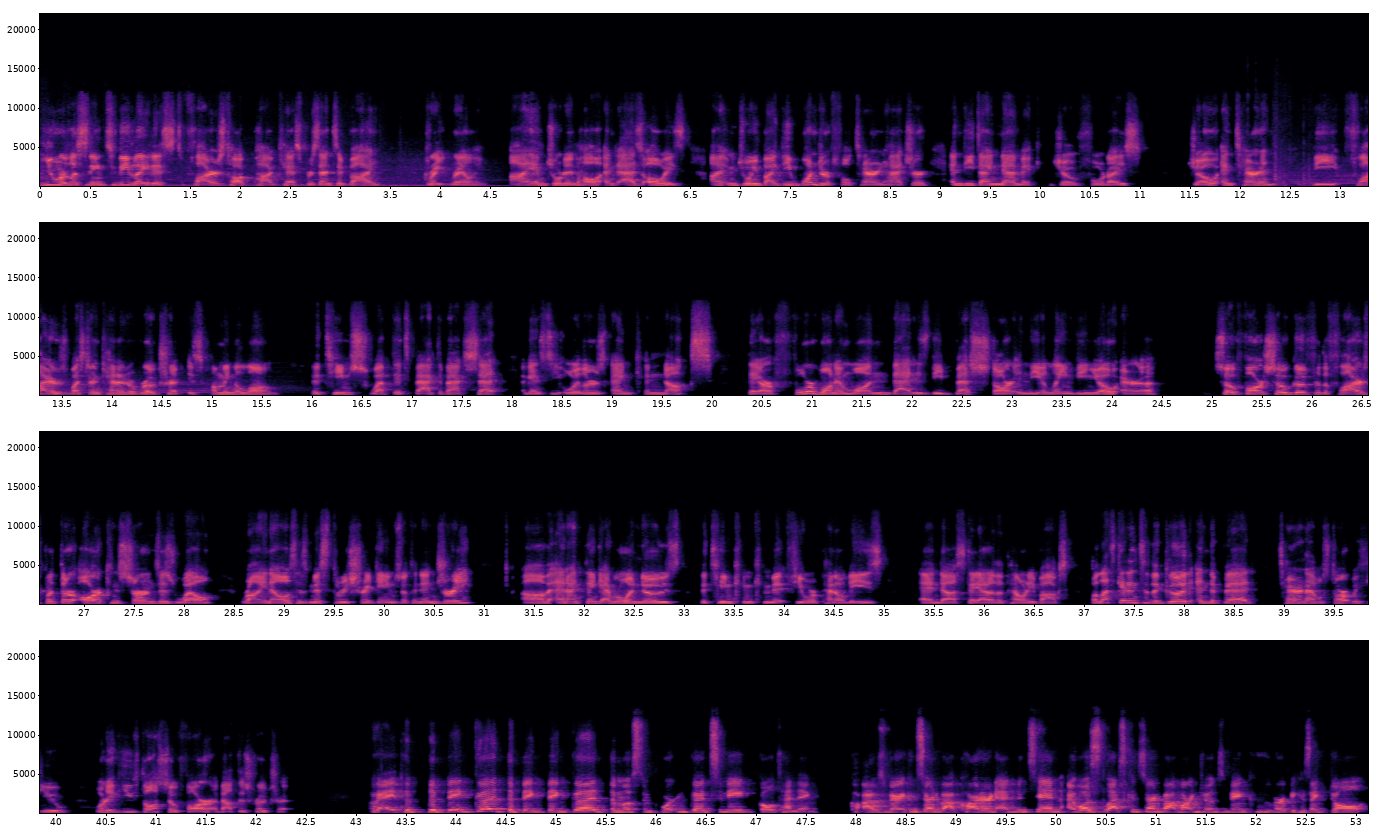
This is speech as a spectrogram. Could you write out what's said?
You are listening to the latest Flyers Talk podcast presented by Great Railing. I am Jordan Hall, and as always, I am joined by the wonderful Taryn Hatcher and the dynamic Joe Fordyce. Joe and Taryn, the Flyers Western Canada road trip is humming along. The team swept its back-to-back set against the Oilers and Canucks. They are 4-1 and 1. That is the best start in the Alain Vigneault era. So far, so good for the Flyers, but there are concerns as well. Ryan Ellis has missed three straight games with an injury. Um, and I think everyone knows the team can commit fewer penalties and uh, stay out of the penalty box. But let's get into the good and the bad. Taryn, I will start with you. What have you thought so far about this road trip? Okay, the, the big good, the big, big good, the most important good to me, goaltending. I was very concerned about Carter in Edmonton. I was less concerned about Martin Jones in Vancouver because I don't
